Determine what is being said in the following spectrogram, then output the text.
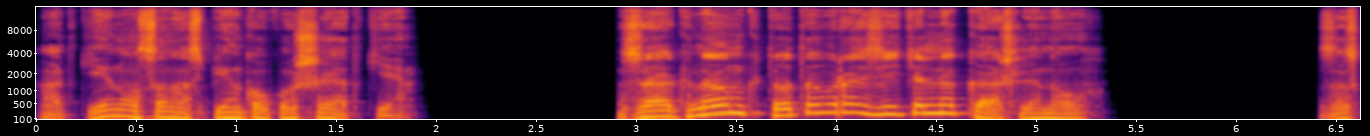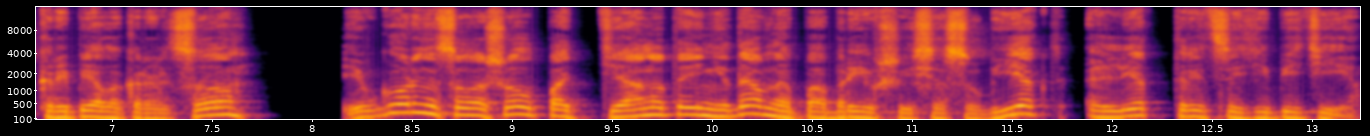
откинулся на спинку кушетки. За окном кто-то выразительно кашлянул. Заскрипело крыльцо, и в горницу вошел подтянутый, недавно побрившийся субъект лет тридцати пяти.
